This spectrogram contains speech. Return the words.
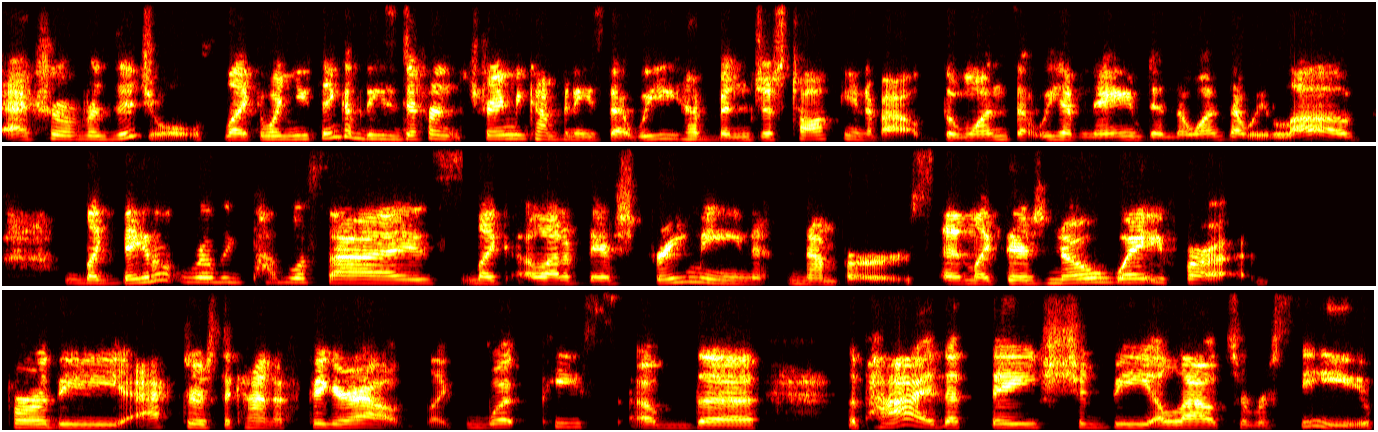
actual residuals. Like when you think of these different streaming companies that we have been just talking about, the ones that we have named and the ones that we love, like they don't really publicize like a lot of their streaming numbers, and like there's no way for for the actors to kind of figure out like what piece of the the pie that they should be allowed to receive.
